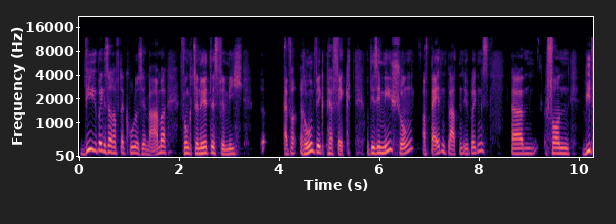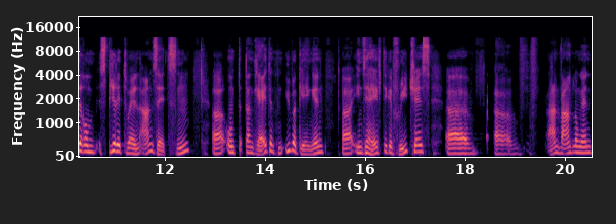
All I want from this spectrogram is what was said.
wie übrigens auch auf der Kulose Mama, funktioniert es für mich äh, einfach rundweg perfekt. Und diese Mischung, auf beiden Platten übrigens, ähm, von wiederum spirituellen Ansätzen äh, und dann gleitenden Übergängen äh, in sehr heftige Free Jazz äh, äh, Anwandlungen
